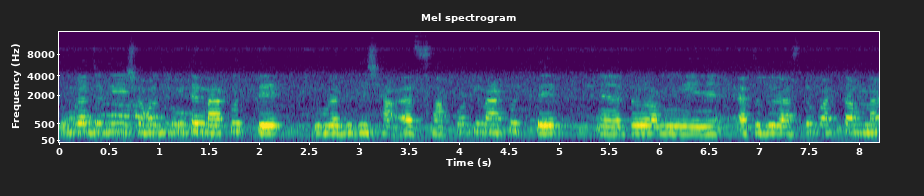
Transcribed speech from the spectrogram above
তোমরা যদি সহযোগিতা না করতে, তোমরা যদি সাপোর্ট না করতে তো আমি এত দূর আসতেও পারতাম না।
